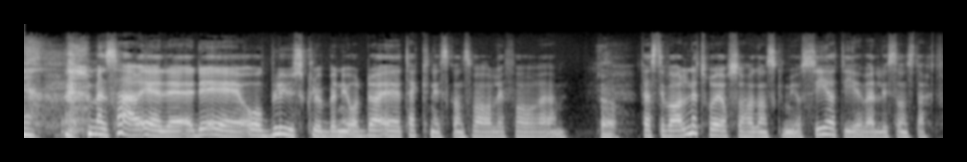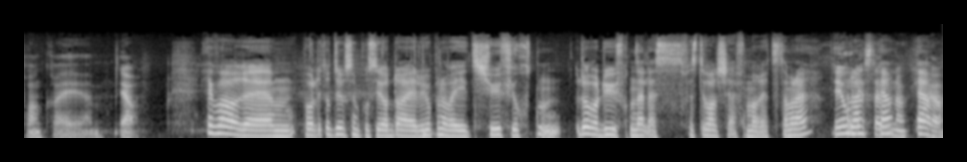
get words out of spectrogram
Mens her er det, det er, Og bluesklubben i Odda er teknisk ansvarlig for eh, Ja. Festivalene tror jeg også har ganske mye å si, at de er veldig sånn sterkt forankra i Ja. Jeg var eh, på Litteratursymposiet i jeg lurer på det var i 2014. Da var du fremdeles festivalsjef, Marit. Stemmer det? Jo, det Eller? stemmer nok, ja.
